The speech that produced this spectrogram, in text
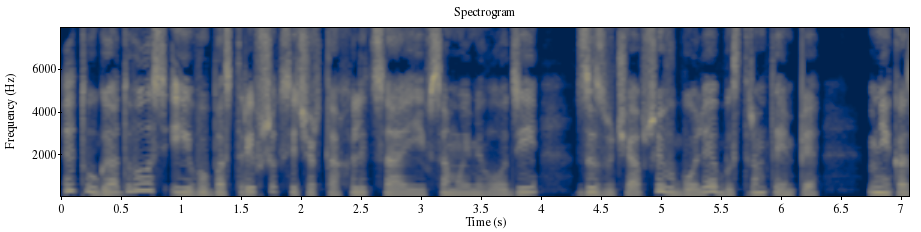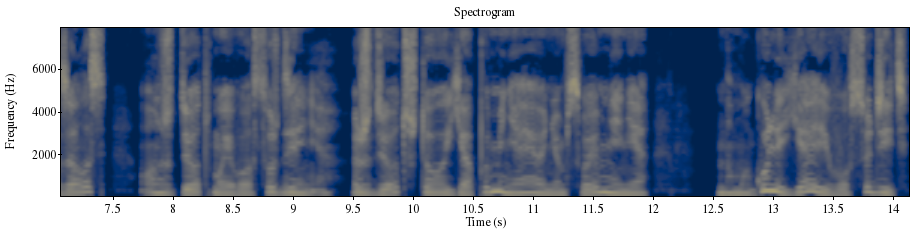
Это угадывалось и в обострившихся чертах лица, и в самой мелодии, зазвучавшей в более быстром темпе. Мне казалось, он ждет моего осуждения, ждет, что я поменяю о нем свое мнение. Но могу ли я его судить?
